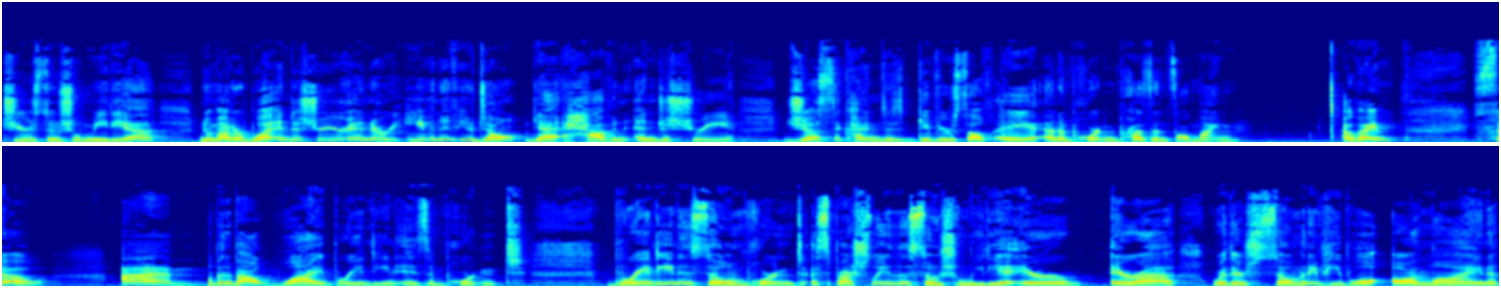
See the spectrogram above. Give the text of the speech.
to your social media, no matter what industry you're in or even if you don't yet have an industry, just to kind of give yourself a an important presence online. Okay? So, um, a little bit about why branding is important. Branding is so important, especially in the social media era era where there's so many people online,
